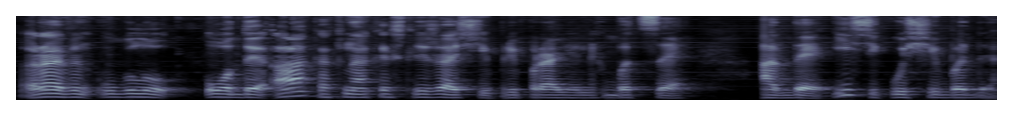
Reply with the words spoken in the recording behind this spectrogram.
равен углу ODA, как накрест лежащий при параллельных BC, AD и секущий BD.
